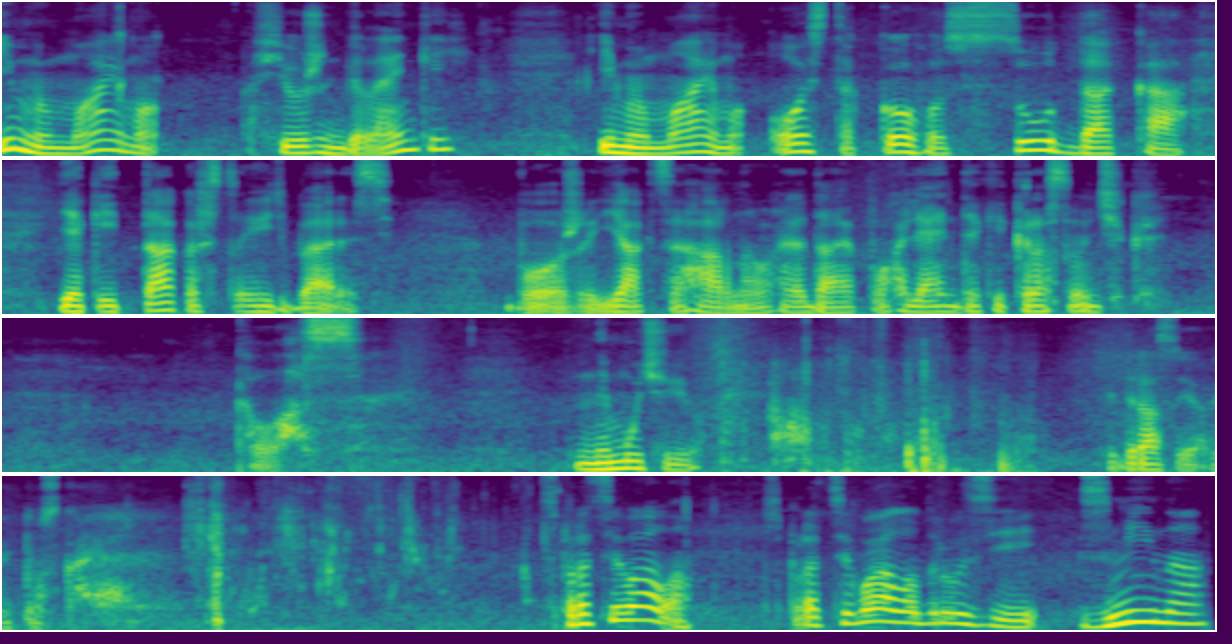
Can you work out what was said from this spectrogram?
і ми маємо фюжн біленький. І ми маємо ось такого судака, який також стоїть в березі. Боже, як це гарно виглядає. Погляньте, який красунчик. Клас. Не мучую. Відразу я відпускаю. Спрацювало. Спрацювало, друзі. Зміна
